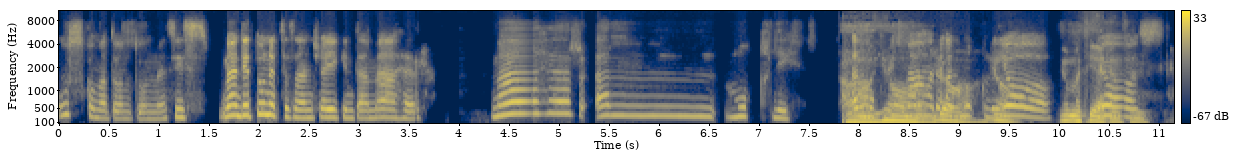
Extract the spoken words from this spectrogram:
uskomaton tunne. Siis, mä en tiedä, tunnetko sen sheikin, tämä Mäher. Mäher al-Mukli. Ah, al-Mukli. Joo, Mäher joo, al-Mukli, joo. joo. Joo, mä tiedän joo. sen.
